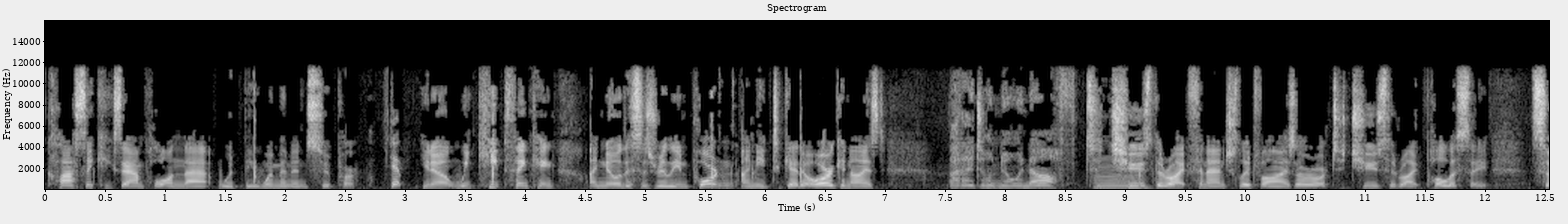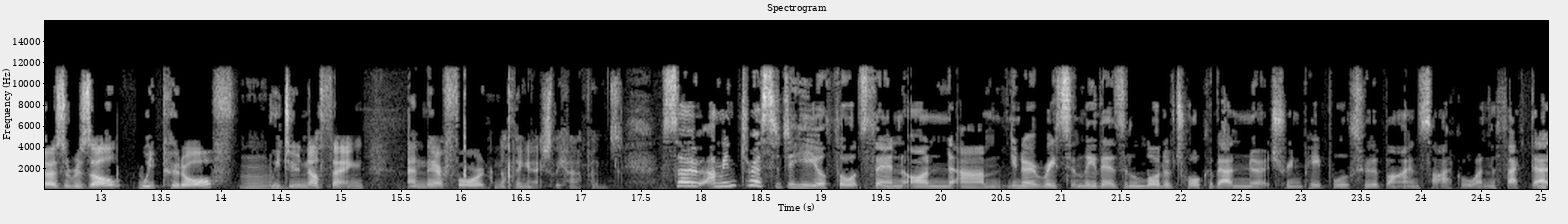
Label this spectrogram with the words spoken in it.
Classic example on that would be women in super. Yep. You know, we keep thinking, I know this is really important, I need to get it organized, but I don't know enough to mm. choose the right financial advisor or to choose the right policy. So as a result, we put off, we do nothing, and therefore nothing actually happens. So I'm interested to hear your thoughts then on, um, you know, recently there's a lot of talk about nurturing people through the buying cycle and the fact that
